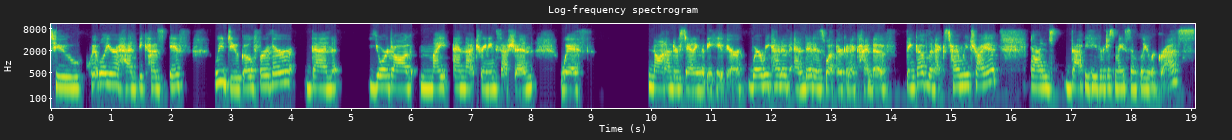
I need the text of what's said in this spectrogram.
to quit while you're ahead because if we do go further, then your dog might end that training session with not understanding the behavior. Where we kind of end it is what they're going to kind of think of the next time we try it. And that behavior just might simply regress.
